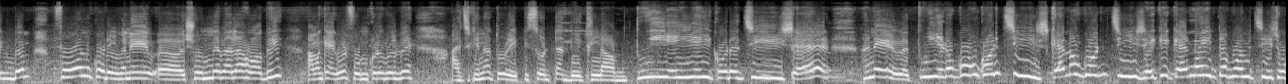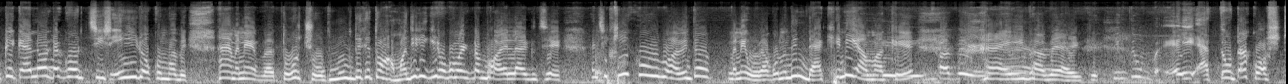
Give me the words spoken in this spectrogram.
একদম ফোন করে মানে আহ, সন্ধেবেলা হবে আমাকে একবার ফোন করে বলবে আজকে না তোর এপিসোডটা দেখলাম তুই এই এই করেছিস হ্যাঁ? মানে তুই এরকম করছিস কেন করছিস? একে কেন এইটা বলছিস? ওকে কেন ওটা করছিস? এই রকম ভাবে। হ্যাঁ মানে তোর চোখ মুখ দেখে তো আমাদেরই কীরকম একটা ভয় লাগছে। আচ্ছা কি করব? আমি তো মানে ওরা কোনোদিন দেখেনি আমাকে। হ্যাঁ এইভাবে আর কি। কিন্তু এই এতটা কষ্ট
